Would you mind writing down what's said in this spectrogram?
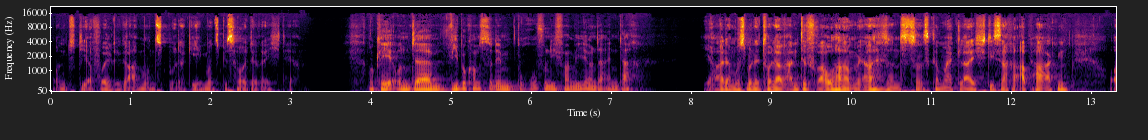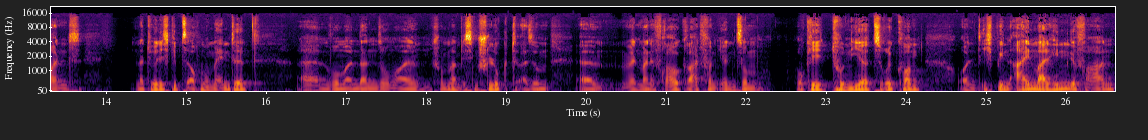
und die Erfolge gaben uns oder geben uns bis heute recht. Ja. Okay, und äh, wie bekommst du den Beruf und die Familie unter ein Dach? Ja, da muss man eine tolerante Frau haben, ja, sonst, sonst kann man gleich die Sache abhaken. Und natürlich gibt es auch Momente, äh, wo man dann so mal schon mal ein bisschen schluckt. Also äh, wenn meine Frau gerade von irgendeinem so Hockey-Turnier zurückkommt und ich bin einmal hingefahren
